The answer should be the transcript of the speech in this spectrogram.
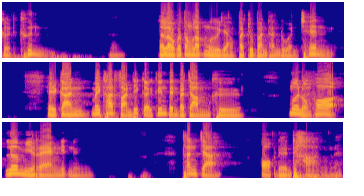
เกิดขึ้นแล้วเราก็ต้องรับมืออย่างปัจจุบันทันด่วน เช่น เหตุการณ์ไม่คาดฝันที่เกิดขึ้นเป็นประจำคือ เมื่อหลวงพ่อเริ่มมีแรงนิดหนึ่งท่านจะออกเดินทางนะ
